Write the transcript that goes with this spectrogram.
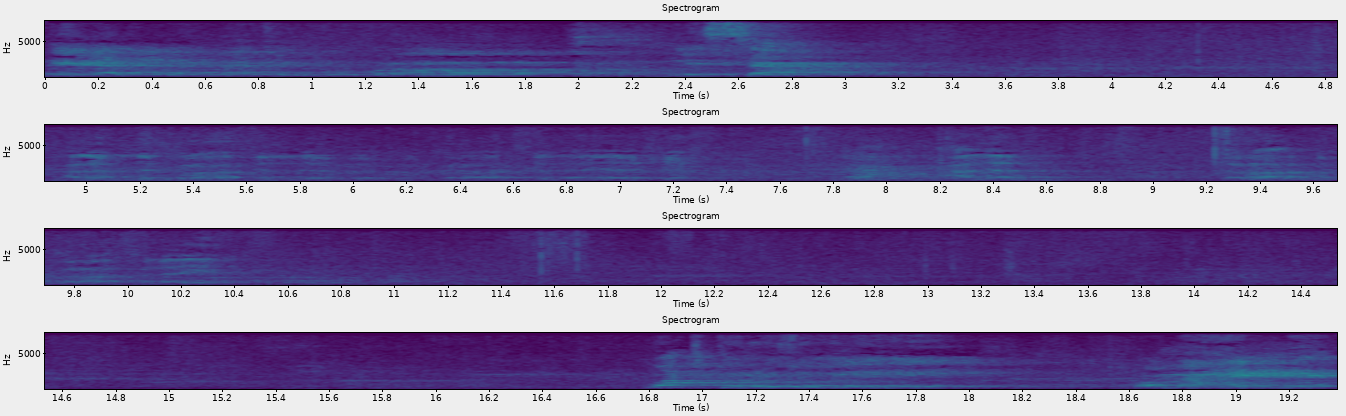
من العلامات الكبرى للساعة. علم ده قراءة القراءات في الآية يا شيخ؟ علم قراءة من قراءات الآية؟ وقت نزوله ومحله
